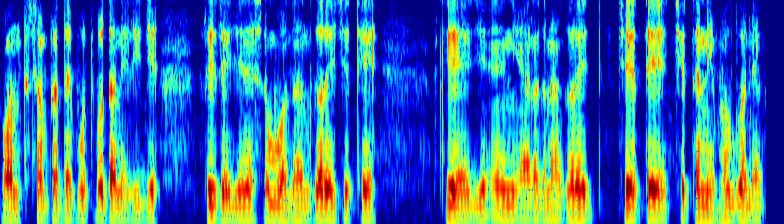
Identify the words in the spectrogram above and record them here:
પંથ સંપ્રદાય, પોતપોતાની રીતે રીતે જેને સંબોધન કરે છે તે કે જે એની આરાધના કરે છે તે ચેતન્ય ભગવાન એક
